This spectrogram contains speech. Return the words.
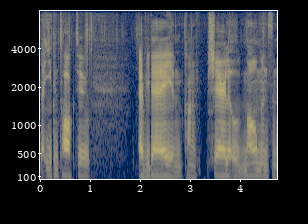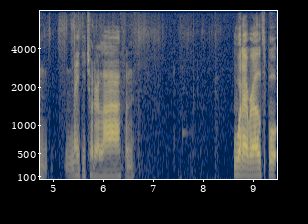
that you can talk to every day and kind of share little moments and make each other laugh and whatever else. But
